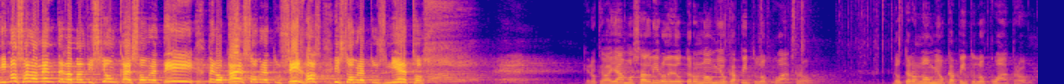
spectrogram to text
Y no solamente la maldición cae sobre ti, pero cae sobre tus hijos y sobre tus nietos. Quiero que vayamos al libro de Deuteronomio capítulo 4. Deuteronomio capítulo 4.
